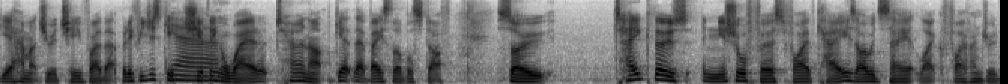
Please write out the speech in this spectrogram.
yeah how much you achieve by that. But if you just keep Yeah. chipping away at it, turn up, get that base level stuff. So take those initial first five Ks, I would say at like 500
